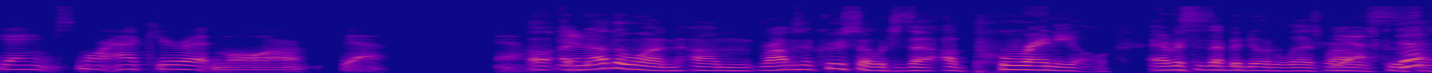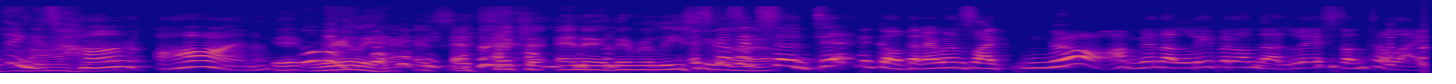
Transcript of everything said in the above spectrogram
games, more accurate, more yeah yeah. Uh, yeah. Another one, um, Robinson Crusoe, which is a, a, perennial. Ever since I've been doing the list, Robinson yes. Crusoe. That thing is hung on. It Woo! really, it's, it's such a, and they're releasing. It's because it's so difficult that everyone's like, no, I'm gonna leave it on the list until I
